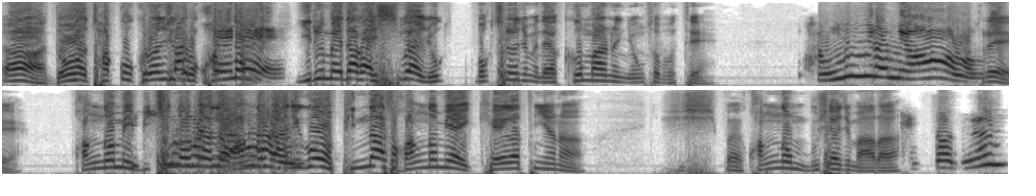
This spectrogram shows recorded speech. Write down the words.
야 너 자꾸 그런 식으로. 광놈 이름에다가 씨발 욕 먹칠러주면 내가 그것만은 용서 못해 광놈이라며 그래. 광놈이 미친놈 미친놈이어서. 광놈이 아니고 빛나서 광놈이야 이 개 같은 년아. 이 씨발 광놈 무시하지 마라. 됐거든?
